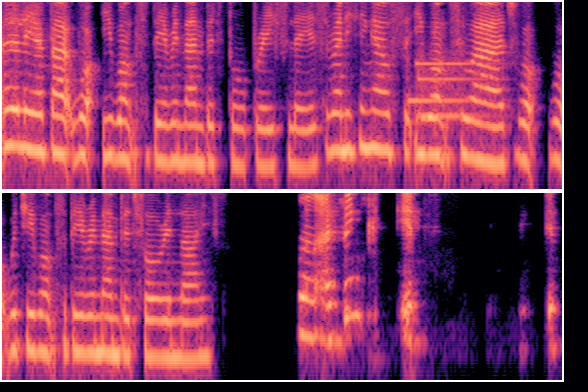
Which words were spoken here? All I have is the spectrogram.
earlier about what you want to be remembered for briefly. Is there anything else that you want to add? What what would you want to be remembered for in life? Well, I think it's it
